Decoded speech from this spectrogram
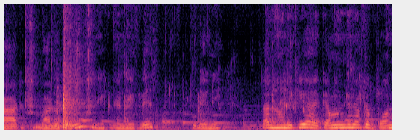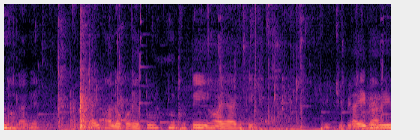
আর ভালো করে নেকড়ে নেকড়ে তুলে নিই। তা নাহলে কী হয়, কেমন যেন একটা গন্ধ লাগে। তাই ভালো করে একটু ধুতেই হয় আর কি। তাই এইভাবেই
